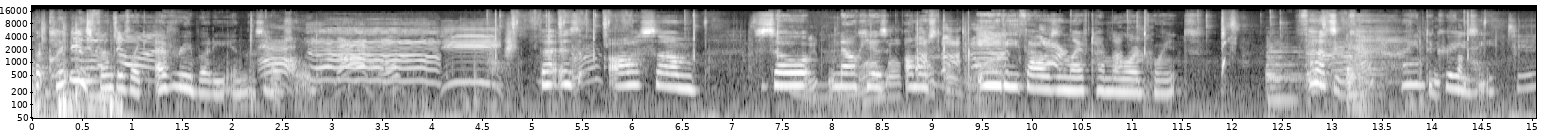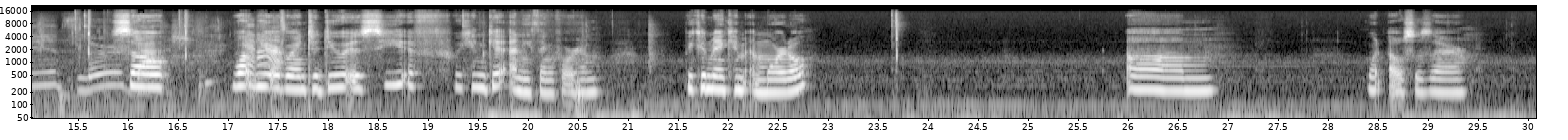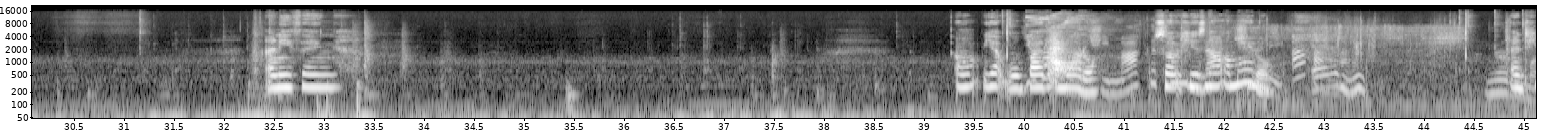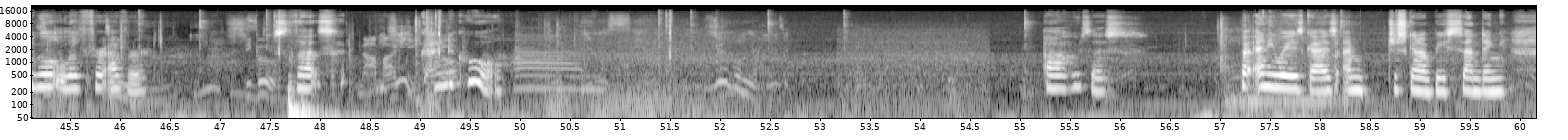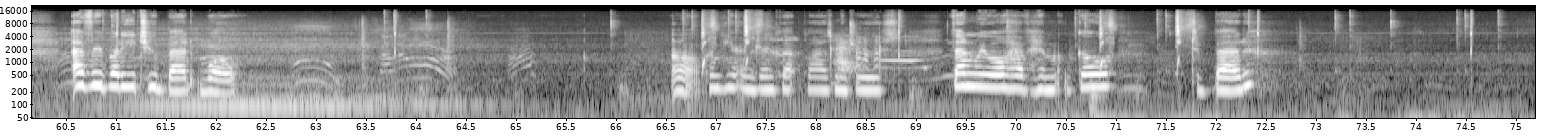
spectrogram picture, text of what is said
But Clayton is friends with like everybody in this household. That is awesome. So now he has almost 80,000 lifetime reward points. That's kind of crazy. So what we are going to do is see if we can get anything for him. We could make him immortal. Um, what else is there? Anything? Um, yeah, we'll buy the immortal. So he is now immortal. And he will live forever. So that's kind of cool. Uh, who's this? But anyways, guys, I'm just gonna be sending everybody to bed. Whoa. Oh, come here and drink that plasma juice. Then we will have him go to bed.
